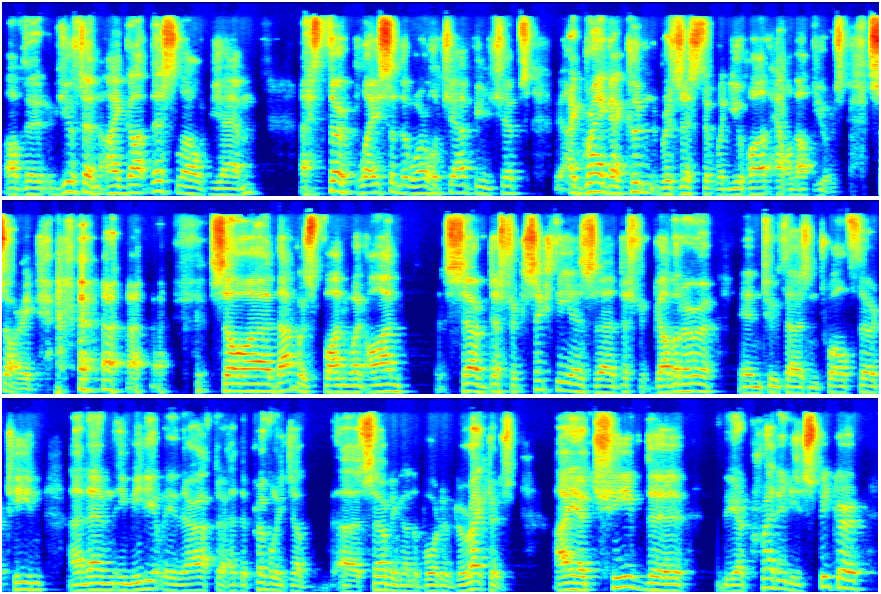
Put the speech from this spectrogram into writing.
of the Houston, I got this little gem, a third place in the World Championships. Uh, Greg, I couldn't resist it when you held up yours. Sorry. so uh, that was fun. Went on, served District 60 as uh, district governor in 2012-13, and then immediately thereafter had the privilege of uh, serving on the board of directors. I achieved the the accredited speaker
